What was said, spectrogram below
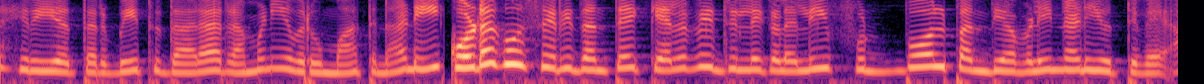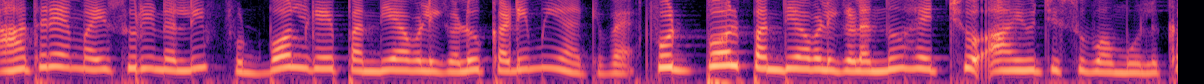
ಹಿರಿಯ ತರಬೇತುದಾರ ರಮಣಿಯವರು ಮಾತನಾಡಿ, ಕೊಡಗು ಸೇರಿದಂತೆ ಕೆಲವೇ ಜಿಲ್ಲೆಗಳಲ್ಲಿ ಫುಟ್ಬಾಲ್ ಪಂದ್ಯಾವಳಿ ನಡೆಯುತ್ತಿವೆ. ಆದರೆ ಮೈಸೂರಿನಲ್ಲಿ ಫುಟ್ಬಾಲ್ಗೆ ಪಂದ್ಯಾವಳಿಗಳು ಕಡಿಮೆಯಾಗಿವೆ. ಫುಟ್ಬಾಲ್ ಪಂದ್ಯಾವಳಿಗಳನ್ನು ಹೆಚ್ಚು ಆಯೋಜಿಸುವ ಮೂಲಕ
